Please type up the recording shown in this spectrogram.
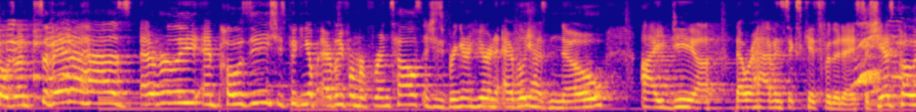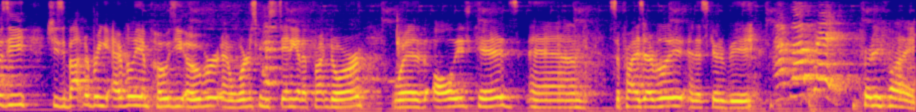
children. Savannah has Everleigh and Posey. She's picking up Everleigh from her friend's house and she's bringing her here and Everleigh has no idea that we're having six kids for the day. So she has Posey. She's about to bring Everleigh and Posey over and we're just gonna be standing at the front door with all these kids and surprise Everleigh and it's gonna be pretty funny.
